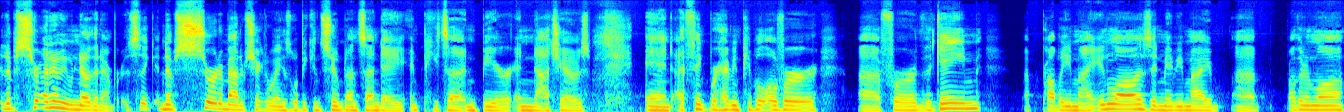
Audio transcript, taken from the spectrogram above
an absurd. I don't even know the number. It's like an absurd amount of chicken wings will be consumed on Sunday, and pizza and beer and nachos. And I think we're having people over uh, for the game. Uh, probably my in-laws and maybe my uh, brother-in-law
